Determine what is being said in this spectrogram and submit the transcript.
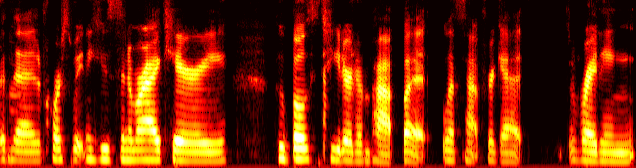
and then of course Whitney Houston and Mariah Carey, who both teetered in pop. But let's not forget writing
